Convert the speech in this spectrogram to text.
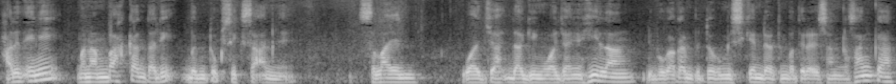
Hadis ini menambahkan tadi bentuk siksaannya. Selain wajah daging wajahnya hilang, dibukakan pintu miskin dari tempat tidak disangka-sangka,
